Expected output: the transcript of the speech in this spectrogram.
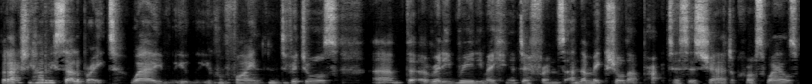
But actually, how do we celebrate where you, you can find individuals um, that are really, really making a difference and then make sure that practice is shared across Wales?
